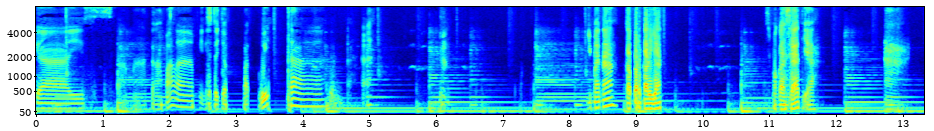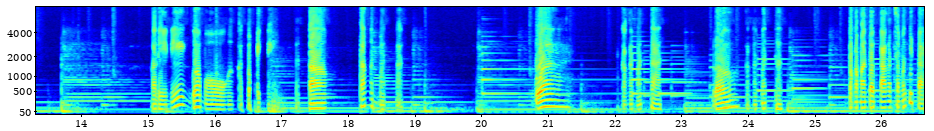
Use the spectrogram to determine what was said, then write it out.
guys, selamat tengah malam. Ini sudah jam 4 Wita. Gimana kabar kalian? Semoga sehat ya. Nah, kali ini gue mau ngangkat topik nih tentang kangen mantan. Gue kangen mantan. Lo kangen mantan. Apakah mantan kangen sama kita?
